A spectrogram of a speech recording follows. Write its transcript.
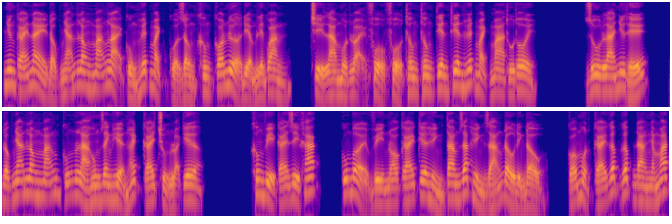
nhưng cái này độc nhãn long mãng lại cùng huyết mạch của rồng không có nửa điểm liên quan, chỉ là một loại phổ phổ thông thông tiên thiên huyết mạch ma thú thôi. Dù là như thế, độc nhãn long mãng cũng là hung danh hiển hách cái chủng loại kia. Không vì cái gì khác, cũng bởi vì nó cái kia hình tam giác hình dáng đầu đỉnh đầu, có một cái gấp gấp đang nhắm mắt.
